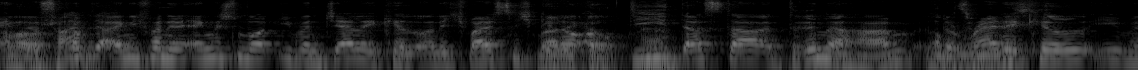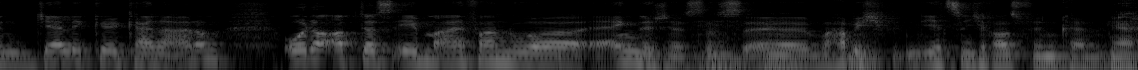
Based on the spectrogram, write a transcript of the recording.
das kommt ja eigentlich von dem englischen Wort evangelical und ich weiß nicht genau, Radical, ob die ja. das da drinne haben, radical, evangelical, keine Ahnung, oder ob das eben einfach nur Englisch ist. Das äh, habe ich jetzt nicht rausfinden können. Mhm. Ja.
